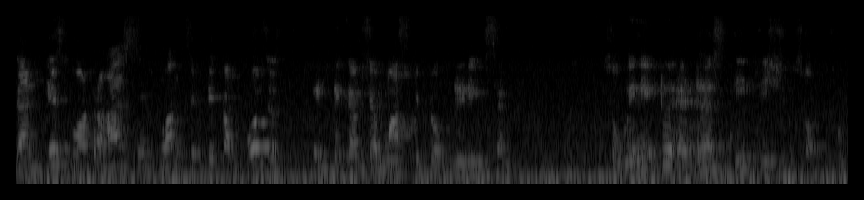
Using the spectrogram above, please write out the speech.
that this water hyacinth, once it decomposes, it becomes a mosquito breeding center. So we need to address these issues also.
